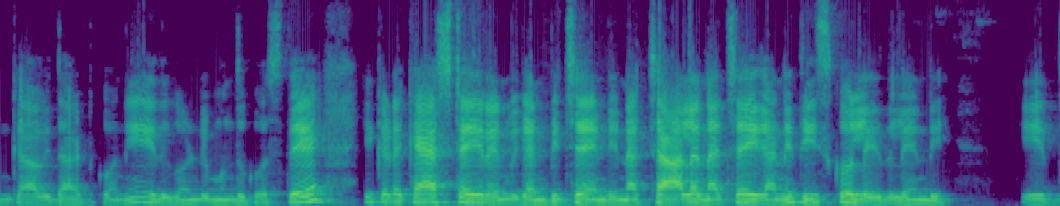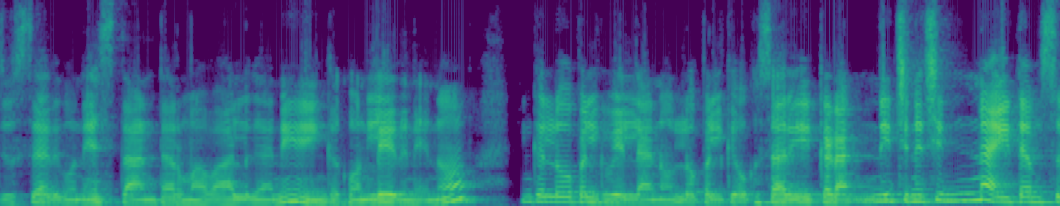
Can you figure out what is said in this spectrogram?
ఇంకా అవి దాటుకొని ఇదిగోండి ముందుకు వస్తే ఇక్కడ క్యాస్ట్ ఐరన్వి కనిపించాయండి. నాకు చాలా నచ్చాయి కానీ తీసుకోలేదులేండి. ఏది చూస్తే అది కొనేస్తా అంటారు మా వాళ్ళు కానీ ఇంకా కొనలేదు నేను. ఇంకా లోపలికి వెళ్ళాను. లోపలికి ఒకసారి ఇక్కడ అన్ని చిన్న చిన్న ఐటమ్స్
